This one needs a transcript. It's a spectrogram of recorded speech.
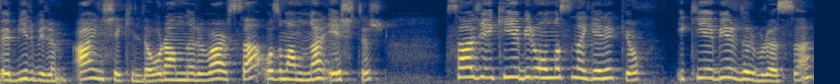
ve 1 birim aynı şekilde oranları varsa o zaman bunlar eşittir. Sadece 2'ye 1 olmasına gerek yok. 2'ye 1'dir burası.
